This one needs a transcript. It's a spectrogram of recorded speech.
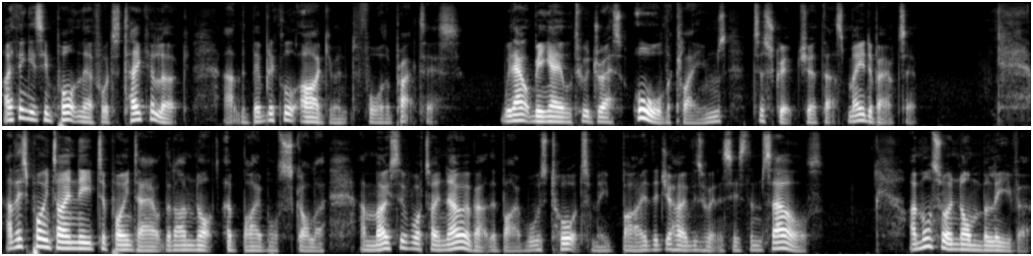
I think it's important, therefore, to take a look at the biblical argument for the practice, without being able to address all the claims to Scripture that's made about it. At this point, I need to point out that I'm not a Bible scholar, and most of what I know about the Bible was taught to me by the Jehovah's Witnesses themselves. I'm also a non believer,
